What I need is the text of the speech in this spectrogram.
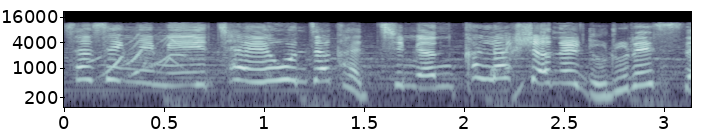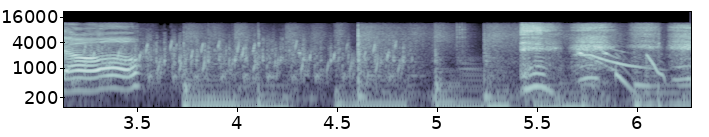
선생님이 차에 혼자 갇히면 클락션을 누르랬어.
